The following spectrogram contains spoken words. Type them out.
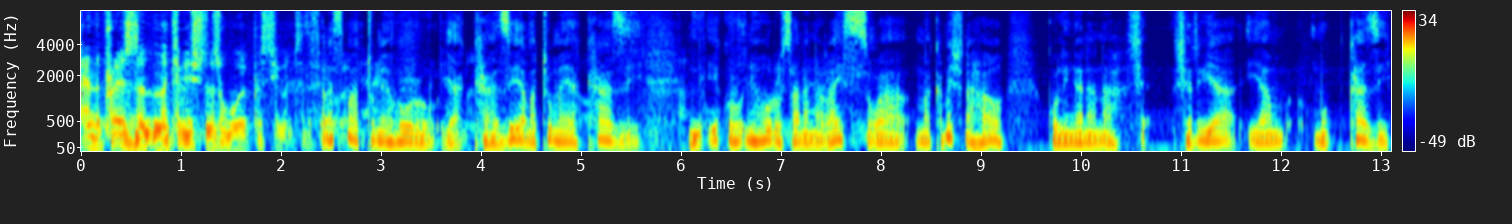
and the President and the Commissioners will work pursuant to the Fair Anasema tume huru ya kazi ama tume ya kazi ni, iko, ni huru sana na rais wa makamishna hao kulingana na sheria ya mkazi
